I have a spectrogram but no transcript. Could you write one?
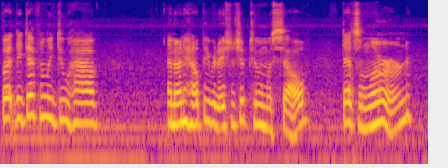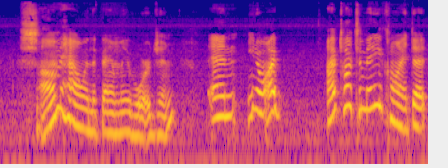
but they definitely do have an unhealthy relationship to and with self that's learned somehow in the family of origin. And, you know, I've, I've talked to many client that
